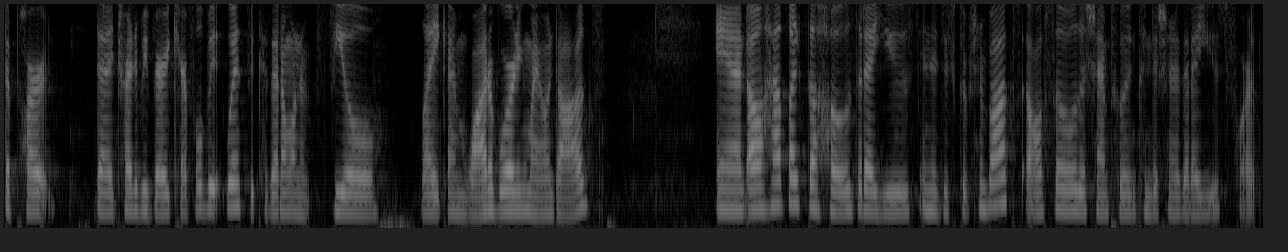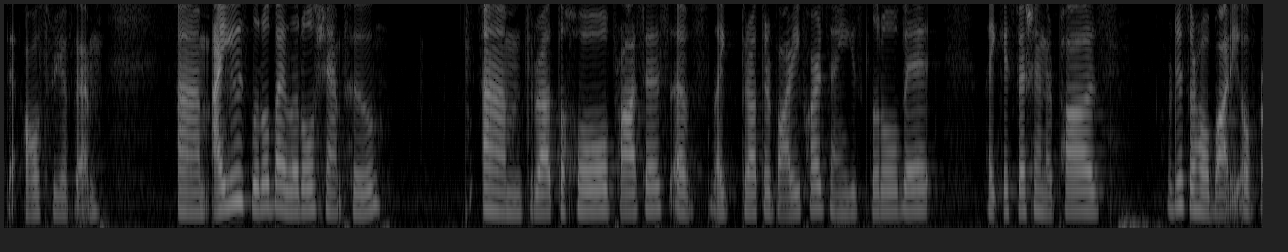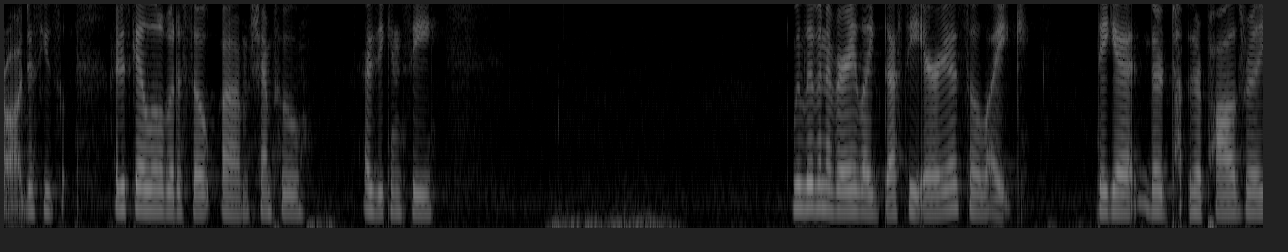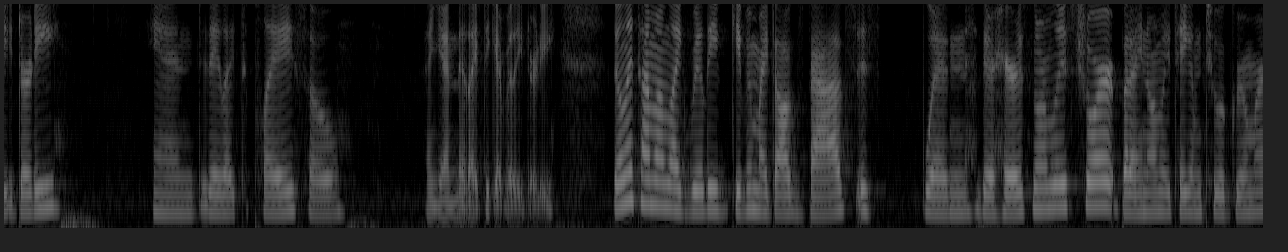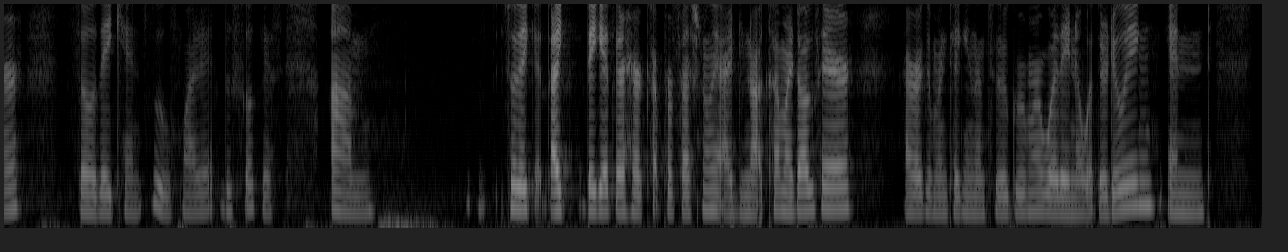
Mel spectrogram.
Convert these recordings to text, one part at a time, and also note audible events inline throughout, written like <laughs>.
the part that I try to be very careful with because I don't want to feel like I'm waterboarding my own dogs. And I'll have like the hose that I used in the description box, also the shampoo and conditioner that I used for the, all three of them. Um, I use little by little shampoo um, throughout the whole process of like throughout their body parts, and I use a little bit, like especially on their paws or just their whole body overall. I just use, I just get a little bit of soap um, shampoo, as you can see, we live in a very like dusty area, so like they get their t- their paws really dirty, and they like to play. So again, they like to get really dirty. The only time I'm like really giving my dogs baths is when their hair is normally short, but I normally take them to a groomer so they can. Ooh, why did it lose focus? Um, so they like they get their hair cut professionally. I do not cut my dog's hair. I recommend taking them to the groomer where they know what they're doing and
